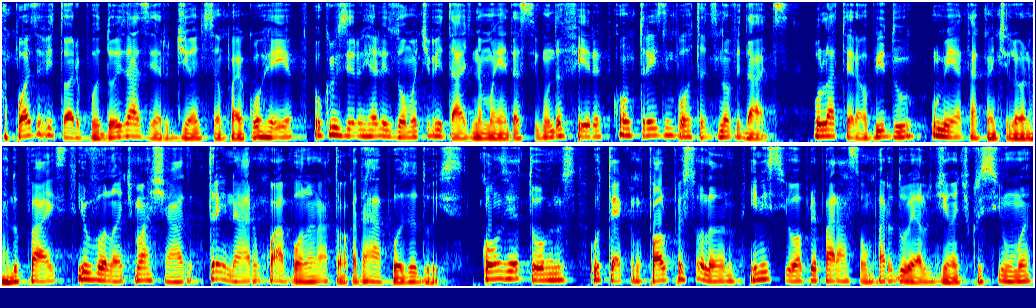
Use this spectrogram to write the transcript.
Após a vitória por 2 a 0 diante de Sampaio Correia, o Cruzeiro realizou uma atividade na manhã da segunda-feira com três importantes novidades. O lateral Bidu, o meio-atacante Leonardo Paes e o volante Machado treinaram com a bola na toca da Raposa 2. Com os retornos, o técnico Paulo Pessolano iniciou a preparação para o duelo diante do Criciúma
